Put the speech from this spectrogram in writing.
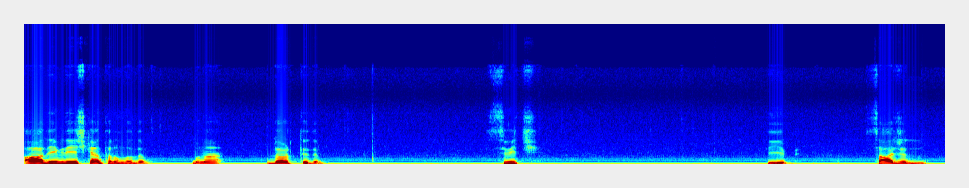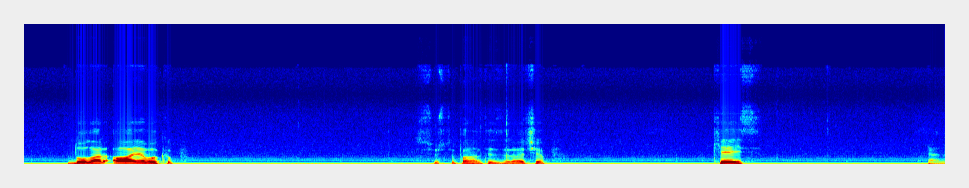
A diye bir değişken tanımladım. Buna 4 dedim. Switch deyip sadece dolar A'ya bakıp süslü parantezleri açıp case yani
